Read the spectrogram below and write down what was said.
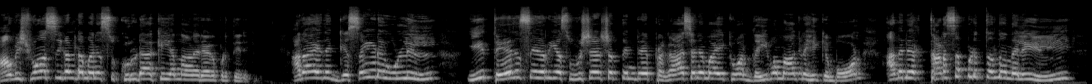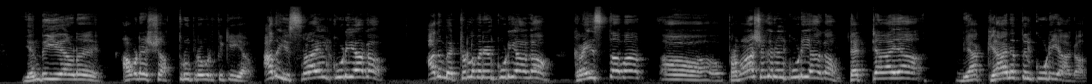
അവിശ്വാസികളുടെ മനസ്സ് കുരുടാക്കി എന്നാണ് രേഖപ്പെടുത്തിയിരിക്കുന്നത്. അതായത് ഗസയുടെ ഉള്ളിൽ ഈ തേജസ്സേറിയ സുവിശേഷത്തിന്റെ പ്രകാശനമയക്കുവാൻ ദൈവം ആഗ്രഹിക്കുമ്പോൾ അതിനെ തടസ്സപ്പെടുത്തുന്ന നിലയിൽ എന്ത് ചെയ്യാണ്? അവിടെ ശത്രു പ്രവർത്തിക്കുക അത് ഇസ്രായേൽ കൂടിയാകാം. അത് മറ്റുള്ളവരിൽ കൂടിയാകാം. ക്രൈസ്തവ പ്രഭാഷകരിൽ കൂടിയാകാം. തെറ്റായ വ്യാഖ്യാനത്തിൽ കൂടിയാകാം.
